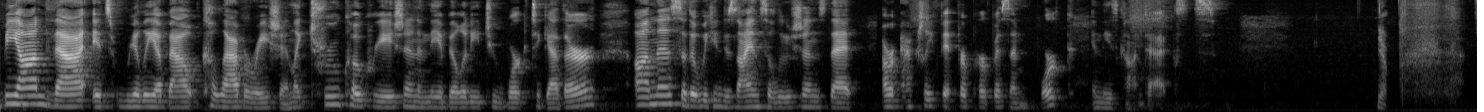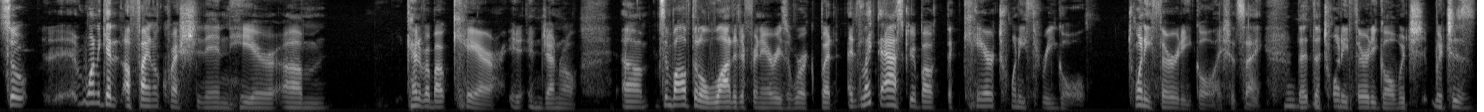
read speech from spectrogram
beyond that, it's really about collaboration, like true co creation and the ability to work together on this so that we can design solutions that are actually fit for purpose and work in these contexts. Yeah. So, I want to get a final question in here, um, kind of about care in, in general. Um, it's involved in a lot of different areas of work, but I'd like to ask you about the Care 23 goal, 2030 goal, I should say, the, the 2030 goal, which which is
